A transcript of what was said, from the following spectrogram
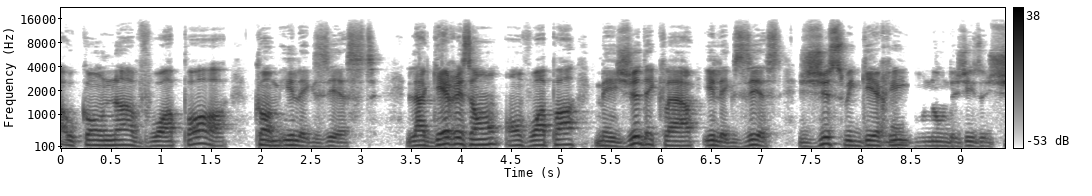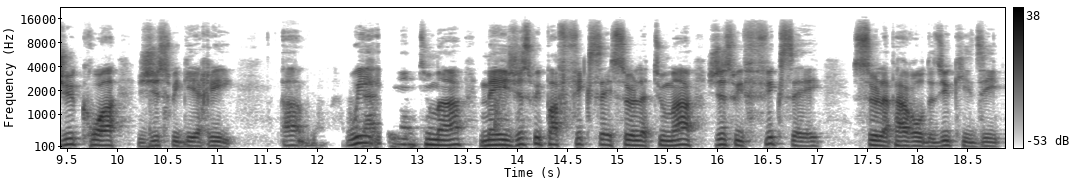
pas ou qu'on ne voit pas comme il existe. La guérison, on ne voit pas, mais je déclare, il existe. Je suis guéri au nom de Jésus. Je crois, je suis guéri. Ah, oui, il y a une tumeur, mais je ne suis pas fixé sur la tumeur. Je suis fixé sur la parole de Dieu qui dit,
